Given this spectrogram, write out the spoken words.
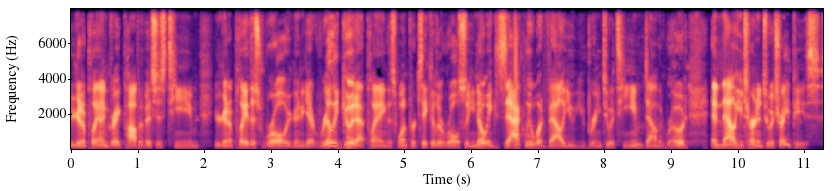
you're going to play on Gregg Popovich's team, you're going to play this role, you're going to get really good at playing this one particular role so you know exactly what value you bring to a team down the road and now you turn into a trade piece.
